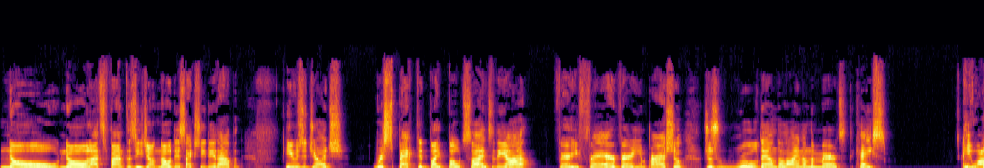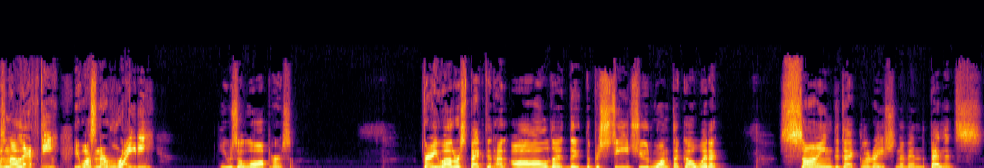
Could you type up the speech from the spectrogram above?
No, no, that's fantasy, John. No, this actually did happen. He was a judge, respected by both sides of the aisle, very fair, very impartial, just ruled down the line on the merits of the case. He wasn't a lefty. He wasn't a righty. He was a law person. very well respected, had all the, the, the prestige you'd want that go with it, signed the Declaration of Independence,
